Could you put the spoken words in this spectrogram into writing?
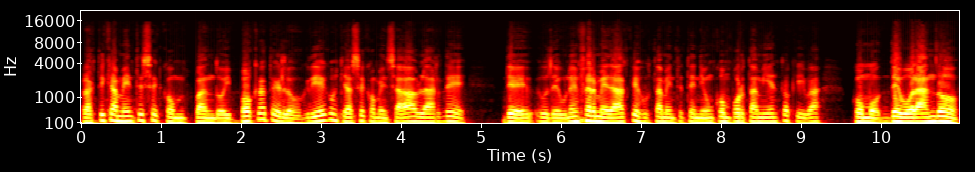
Prácticamente se, cuando Hipócrates, los griegos, ya se comenzaba a hablar de, de, una enfermedad que justamente tenía un comportamiento que iba como devorando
